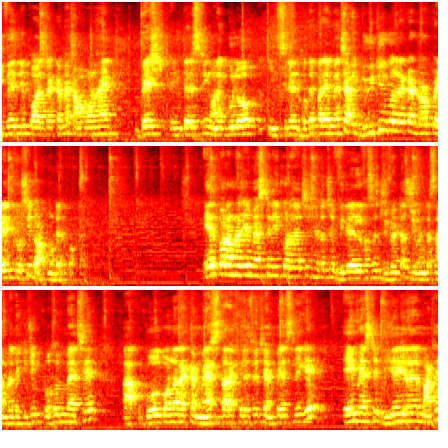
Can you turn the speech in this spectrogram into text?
ইভেনলি পয়েসড একটা ম্যাচ আমার মনে হয় বেশ ইন্টারেস্টিং অনেকগুলো ইনসিডেন্ট হতে পারে ম্যাচে আমি দুই দুই গোলের একটা ড্র প্রেডিক্ট করছি ডটমুন্ডের পক্ষে। এরপর আমরা যে ম্যাচটা নিয়ে করে যাচ্ছি, সেটা হচ্ছে ভিরেল ভার্সেস জুভেন্টাস জুভেন্টাস আমরা দেখেছি প্রথম ম্যাচে গোল বনার একটা ম্যাচ তারা খেলেছে চ্যাম্পিয়ন্স লিগে এই ম্যাচটি ভিরেলের মাঠে,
